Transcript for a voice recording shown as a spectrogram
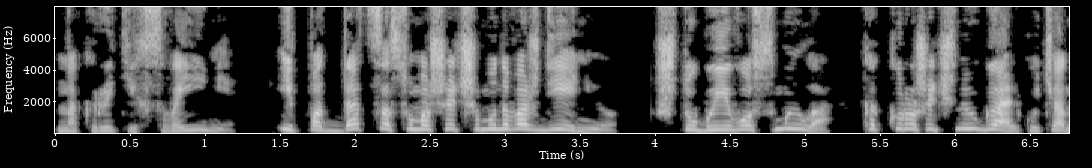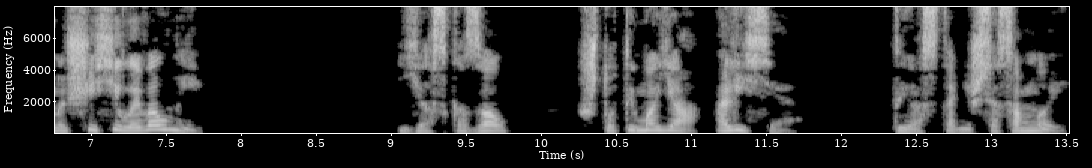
Накрыть их своими и поддаться сумасшедшему наваждению, чтобы его смыло, как крошечную гальку, тянущей силой волны. Я сказал, что ты моя, Алисия. Ты останешься со мной.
